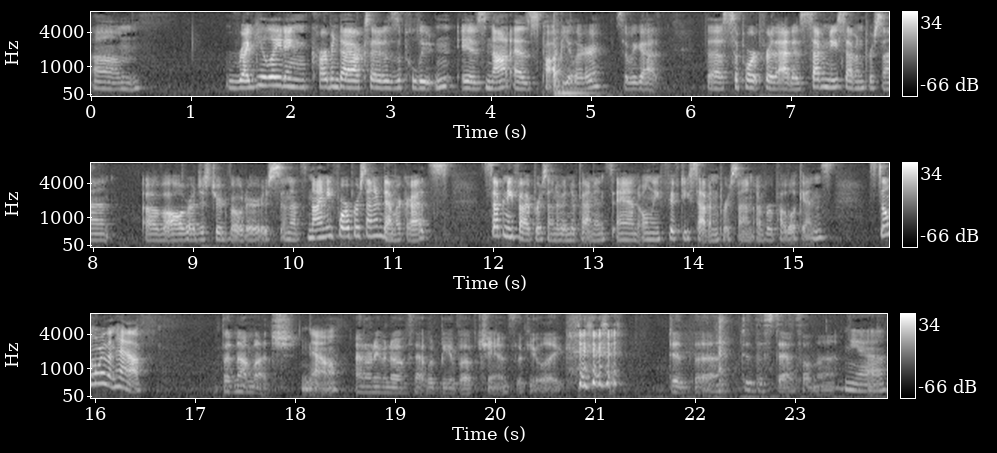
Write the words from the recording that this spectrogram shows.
Um, regulating carbon dioxide as a pollutant is not as popular. So we got the support for that is 77% of all registered voters, and that's 94% of Democrats, 75% of independents, and only 57% of Republicans. Still more than half. But not much. No. I don't even know if that would be above chance if you like did the did the stats on that. Yeah.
